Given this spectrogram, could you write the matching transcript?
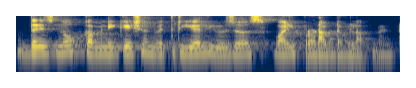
There is no communication with real users while product development.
